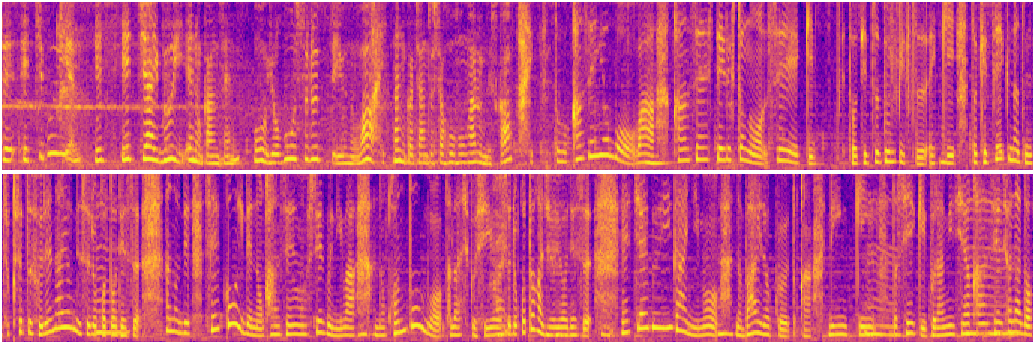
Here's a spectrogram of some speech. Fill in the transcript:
で HIV へ HIV への感染を予防するっていうのは、はい、何かちゃんとした方法があるんですか？はい。と感染予防は感染している人の精液えっと、実分泌液、と血液などに直接触れないようにすることです。なので性行為での感染を防ぐにはあのコンドームを正しく使用することが重要です。はい、HIV 以外にもあの梅毒とか淋菌、と性器クラミジア感染症など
